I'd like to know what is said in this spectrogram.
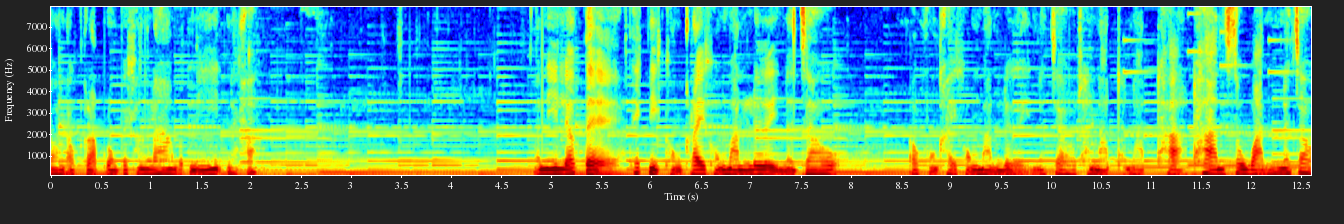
ซ่อนเอากลับลงไปข้างล่างแบบนี้นะคะ อันนี้แล้วแต่เทคนิคของใครของมันเลยนะเจ้า เอาของใครของมันเลยนะเจ้าถนัดถนัดค่ะทานสวรรค์นะเจ้า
